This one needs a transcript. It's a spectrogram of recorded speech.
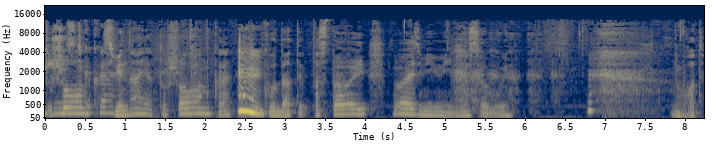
Тушенка, свиная тушенка, куда ты постой, возьми меня с собой. Вот.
